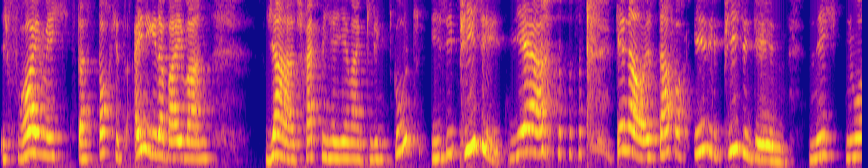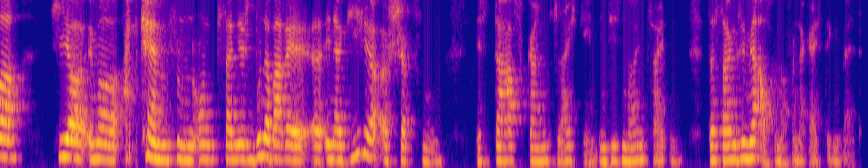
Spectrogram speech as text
Ich freue mich, dass doch jetzt einige dabei waren. Ja, schreibt mir hier jemand, klingt gut. Easy peasy. Yeah. genau, es darf auch easy peasy gehen. Nicht nur hier immer abkämpfen und seine wunderbare äh, Energie hier erschöpfen. Es darf ganz leicht gehen in diesen neuen Zeiten. Das sagen sie mir auch immer von der geistigen Welt.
